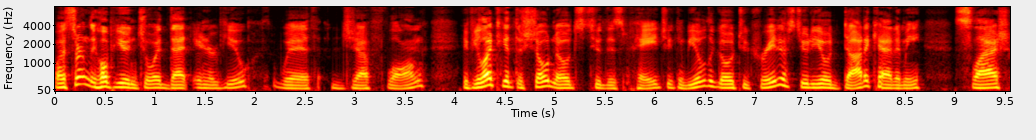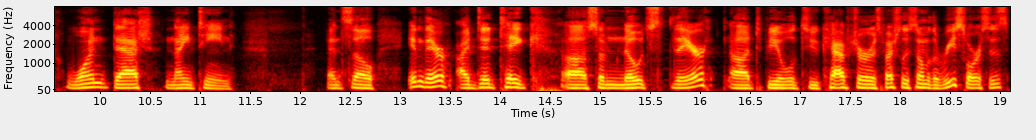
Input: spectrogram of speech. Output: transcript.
Well, I certainly hope you enjoyed that interview with Jeff Long. If you'd like to get the show notes to this page, you can be able to go to creativestudio.academy slash one dash 19. And so in there, I did take uh, some notes there uh, to be able to capture, especially some of the resources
